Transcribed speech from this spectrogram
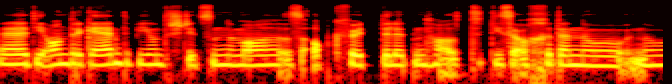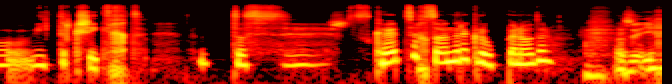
äh, die anderen gerne dabei unterstützt und mal es abgefüttert und halt die Sachen dann noch, noch weitergeschickt. Das, das gehört sich so einer Gruppe, oder? Also ich,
